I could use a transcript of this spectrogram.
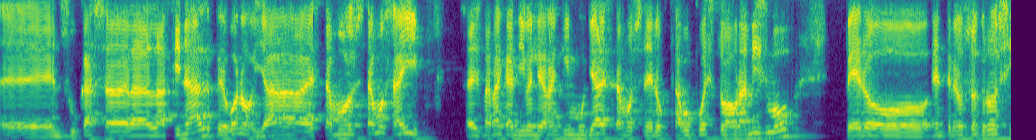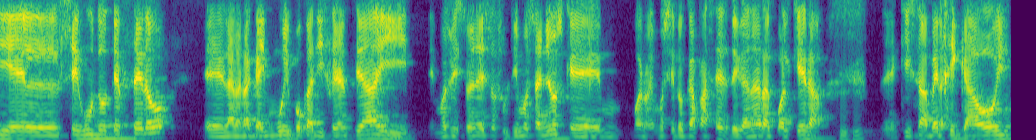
en su casa la, final, pero bueno, ya estamos, estamos ahí. O verdad que a nivel de ranking mundial estamos en el octavo puesto ahora mismo, pero entre nosotros y el segundo o tercero, la verdad que hay muy poca diferencia y hemos visto en estos últimos años que, bueno, hemos sido capaces de ganar a cualquiera. quizá Bélgica hoy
